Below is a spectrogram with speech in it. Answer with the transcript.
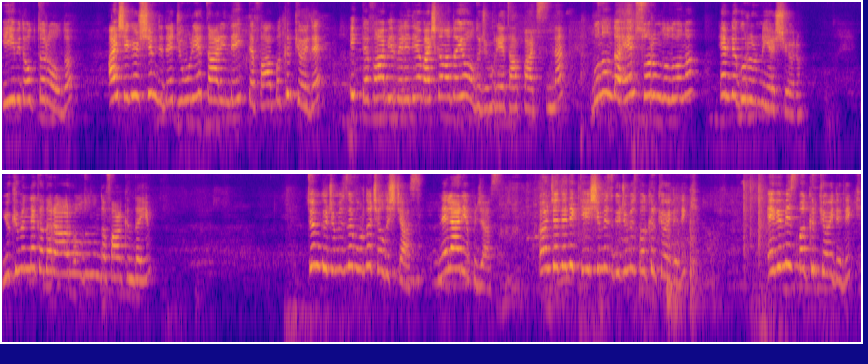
iyi bir doktor oldu. Ayşegül şimdi de Cumhuriyet tarihinde ilk defa Bakırköy'de ilk defa bir belediye başkan adayı oldu Cumhuriyet Halk Partisi'nden. Bunun da hem sorumluluğunu hem de gururunu yaşıyorum. Yükümün ne kadar ağır olduğunun da farkındayım. Tüm gücümüzle burada çalışacağız. Neler yapacağız? Önce dedik ki işimiz gücümüz Bakırköy dedik. Evimiz Bakırköy dedik.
